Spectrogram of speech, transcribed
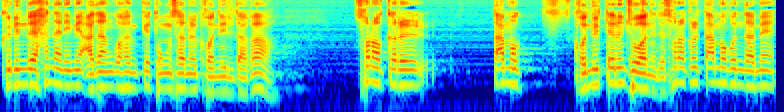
그런데 하나님이 아담과 함께 동산을 거닐다가 선악과를 따먹 거닐 때는 좋았는데 선악과를 따먹은 다음에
